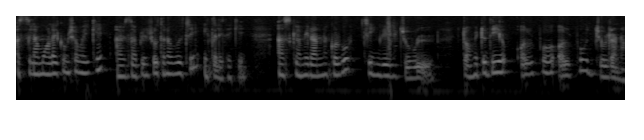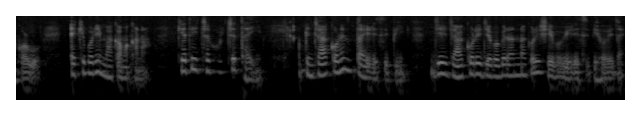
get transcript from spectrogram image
আসসালামু আলাইকুম সবাইকে। আমি সাবরিন সুলতানা বলছি, ইতালি থেকে। আজকে আমি রান্না করব চিংড়ির ঝোল। টমেটো দিয়ে অল্প অল্প ঝোল রান্না করব। একেবারেই মাখা মাখা না খেতে ইচ্ছা করছে তাই। আপনি যা করেন তাই রেসিপি যে যা করে যেভাবে রান্না করি সেভাবেই রেসিপি হয়ে যায়।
